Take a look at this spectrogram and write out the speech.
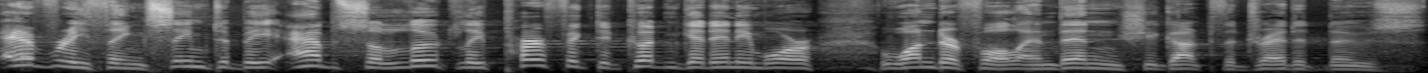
Everything seemed to be absolutely perfect. It couldn't get any more wonderful. And then she got the dreaded news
